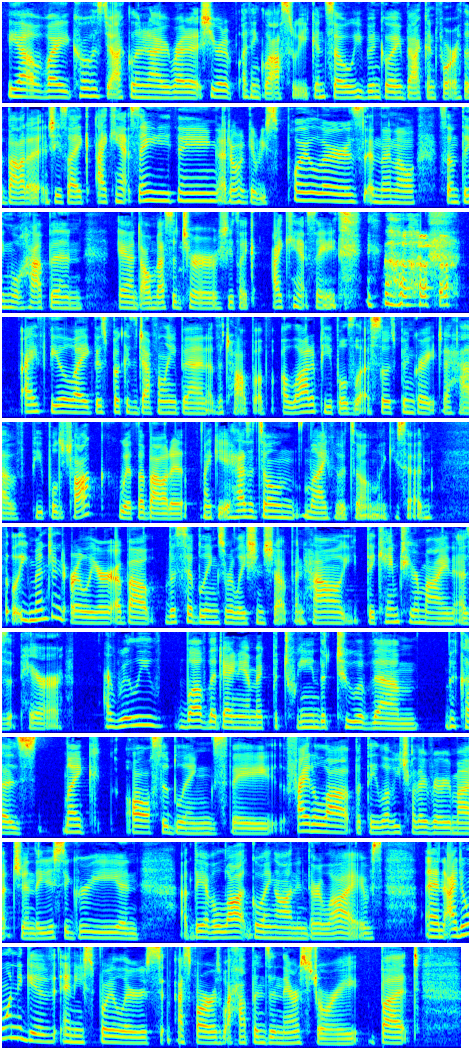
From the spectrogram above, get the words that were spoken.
Yeah, my co-host Jacqueline and I read it. She read it, I think, last week, and so we've been going back and forth about it. And she's like, "I can't say anything. I don't want to give any spoilers." And then I'll something will happen, and I'll message her. She's like, "I can't say anything." I feel like this book has definitely been at the top of a lot of people's lists. So it's been great to have people to talk with about it. Like it has its own life of its own, like you said. You mentioned earlier about the siblings' relationship and how they came to your mind as a pair. I really love the dynamic between the two of them because, like all siblings, they fight a lot, but they love each other very much and they disagree and they have a lot going on in their lives. And I don't want to give any spoilers as far as what happens in their story, but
